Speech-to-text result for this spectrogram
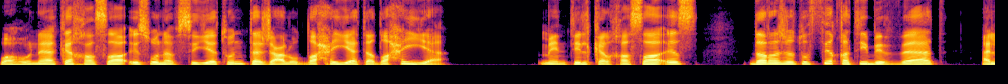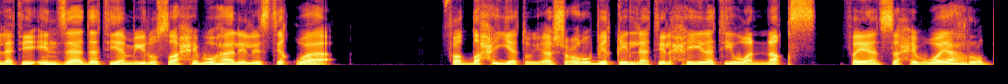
وهناك خصائص نفسية تجعل الضحية ضحية. من تلك الخصائص درجة الثقة بالذات التي إن زادت يميل صاحبها للاستقواء، فالضحية يشعر بقلة الحيلة والنقص. فينسحب ويهرب،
